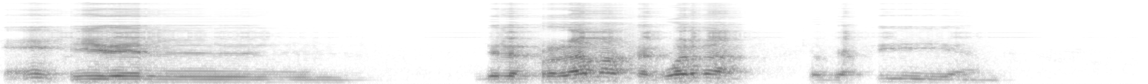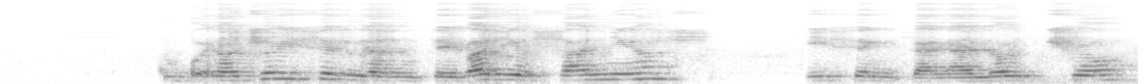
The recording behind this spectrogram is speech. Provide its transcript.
Es- ¿Y del, de los programas, se acuerda? Lo que hacían. Bueno, yo hice durante varios años, hice en Canal 8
